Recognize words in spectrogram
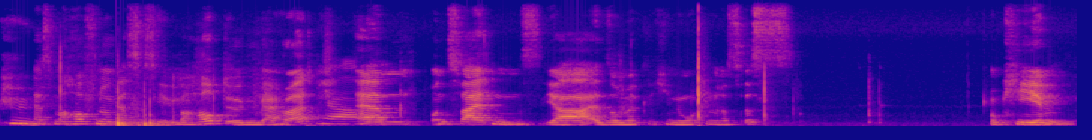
Erstmal Hoffnung, dass das hier überhaupt irgendwer hört. ja. Ähm, und zweitens, ja, also mündliche Noten, das ist okay.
